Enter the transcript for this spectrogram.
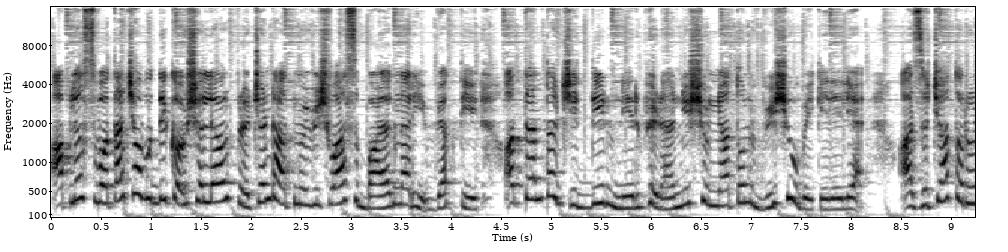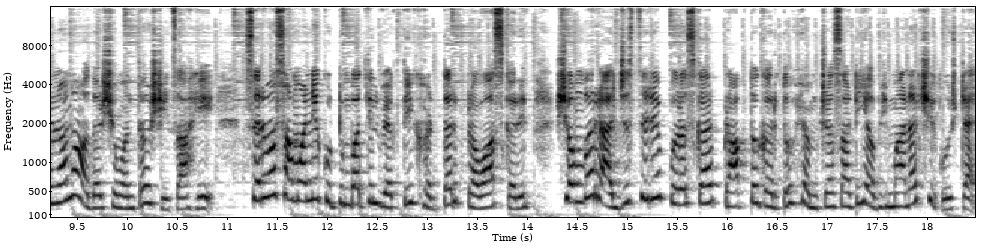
आपल्या स्वतःच्या बुद्धी कौशल्यावर प्रचंड आत्मविश्वास बाळगणारी व्यक्ती अत्यंत जिद्दी निर्भीड आणि शून्यातून विष उभे केलेली आहे. आजच्या तरुणांना आदर्शवंत अशीच आहे. सर्वसामान्य कुटुंबातील व्यक्ती खडतर प्रवास करीत शंभर राज्यस्तरीय पुरस्कार प्राप्त करतो हे आमच्यासाठी अभिमानाची गोष्ट आहे.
